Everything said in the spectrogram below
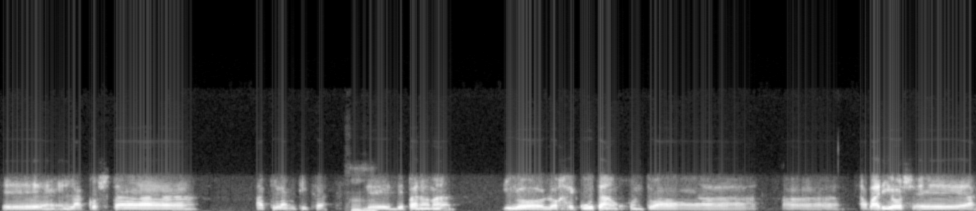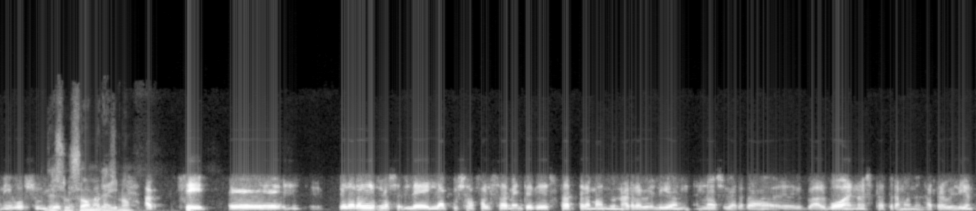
eh, en la costa atlántica de, Panamá y lo, lo ejecutan junto a, a, varios eh, amigos suyos. De sus hombres, ¿no? sí, eh, le, le, acusa falsamente de estar tramando una rebelión. No es verdad, eh, Balboa no está tramando una rebelión.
